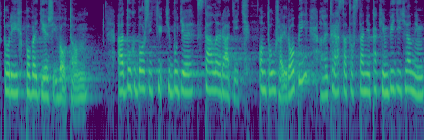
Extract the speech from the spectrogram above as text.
ktorý ich povedie životom. A duch Boží ti, ti bude stále radiť. On to už aj robí, ale teraz sa to stane takým viditeľným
